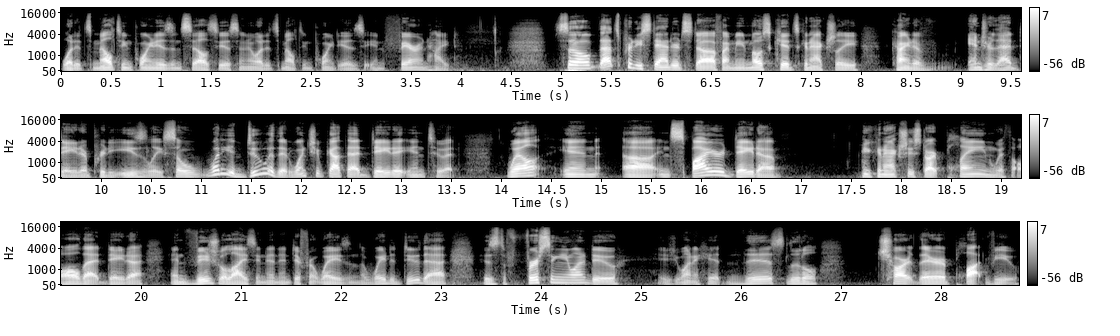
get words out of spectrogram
what its melting point is in Celsius, and what its melting point is in Fahrenheit. So that's pretty standard stuff. I mean, most kids can actually kind of enter that data pretty easily. So what do you do with it once you've got that data into it? Well, in uh, Inspired Data, you can actually start playing with all that data and visualizing it in different ways. And the way to do that is the first thing you want to do is you want to hit this little chart there, plot view.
